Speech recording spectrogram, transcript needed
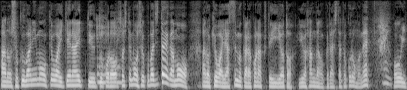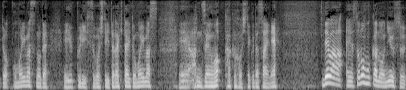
あの職場にも今日は行けないっていうところ、えー、そしてもう職場自体がもうあの今日は休むから来なくていいよという判断を下したところもね、はい、多いと思いますので、えー、ゆっくり過ごしていただきたいと思います、えー、安全を確保してくださいねでは、えー、その他のニュース、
